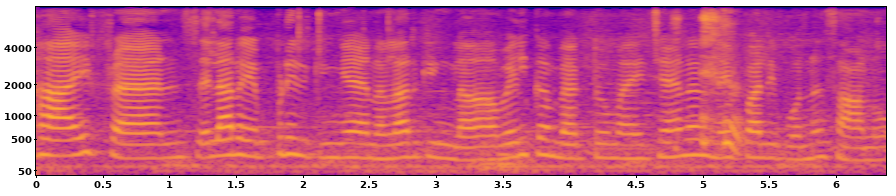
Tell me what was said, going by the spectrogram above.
ஹாய் ஃப்ரெண்ட்ஸ் எல்லோரும் எப்படி இருக்கீங்க? நல்லா இருக்கீங்களா? Welcome back to my channel Nepali பொண்ணு சானு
